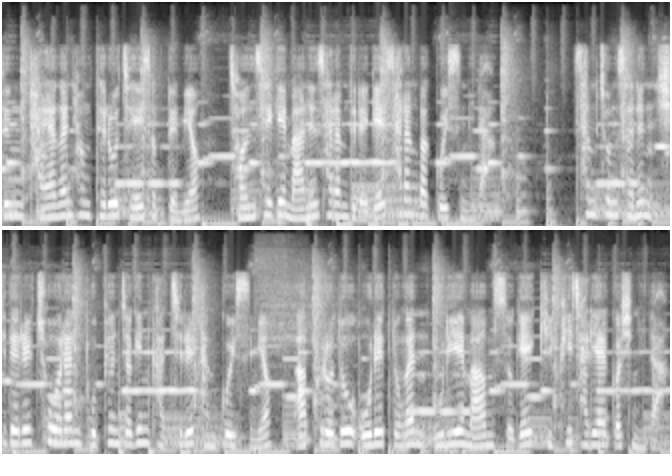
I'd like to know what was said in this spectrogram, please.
등 다양한 형태로 재해석되며 전 세계 많은 사람들에게 사랑받고 있습니다. 삼총사는 시대를 초월한 보편적인 가치를 담고 있으며 앞으로도 오랫동안 우리의 마음속에 깊이 자리할 것입니다.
